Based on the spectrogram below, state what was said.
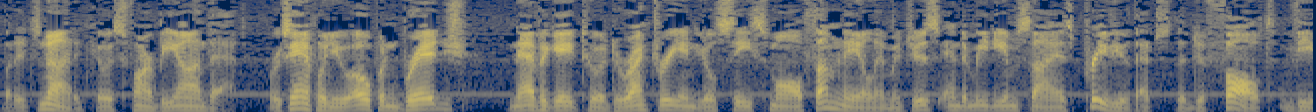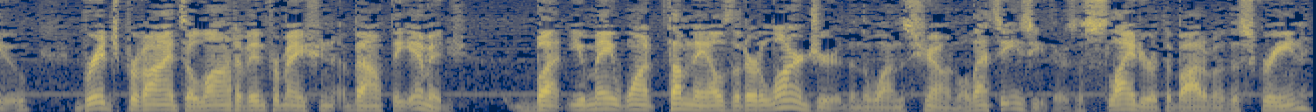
but it's not. It goes far beyond that. For example, you open Bridge, navigate to a directory, and you'll see small thumbnail images and a medium-sized preview. That's the default view. Bridge provides a lot of information about the image but you may want thumbnails that are larger than the ones shown. Well, that's easy. There's a slider at the bottom of the screen.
